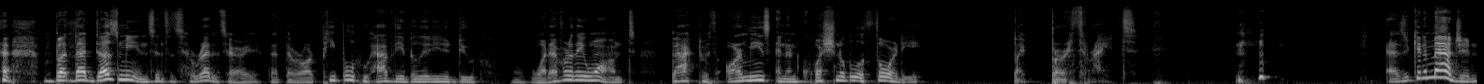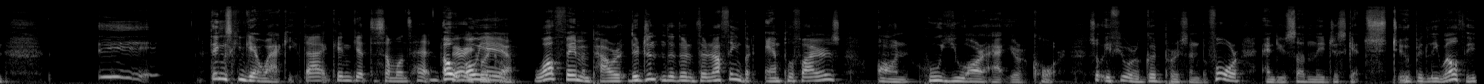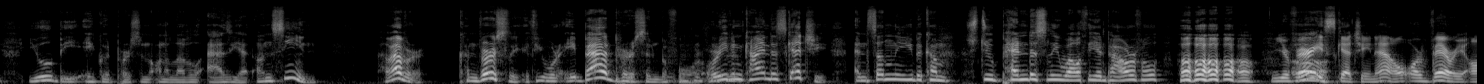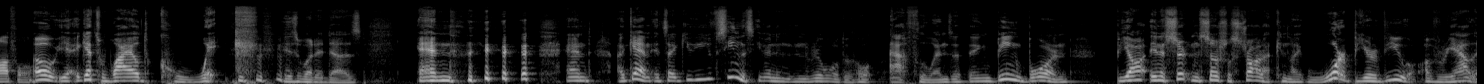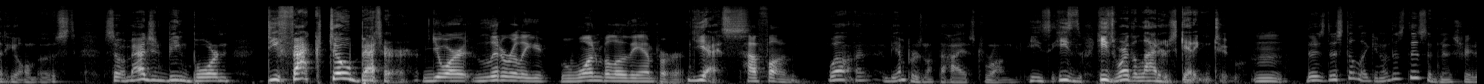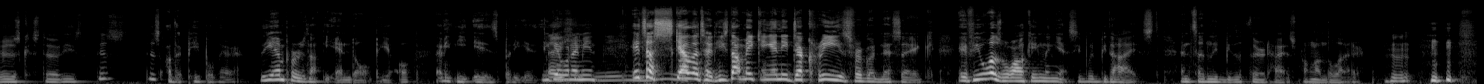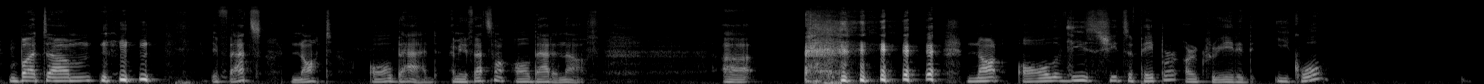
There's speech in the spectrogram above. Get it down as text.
but that does mean since it's hereditary that there are people who have the ability to do whatever they want backed with armies and unquestionable authority by birthright as you can imagine eh, things can get wacky That can get to someone's head. Oh, very oh quickly. yeah, yeah. Wealth, fame, and power, they're, just, they're, they're nothing but amplifiers on who you are at your core. So if you were a good person before and you suddenly just get stupidly wealthy, you'll be a good person on a level as yet unseen. However, conversely, if you were a bad person before or even kind of sketchy and suddenly you become stupendously wealthy and powerful, You're very Oh. sketchy now, or very awful. Oh yeah, it gets wild quick, is what it does. And and again, it's like you, you've seen this even in, in the real world with the whole affluenza thing. Being born beyond in a certain social strata can like warp your view of reality almost. So imagine being born de facto better. You are literally one below the emperor. Yes. Have fun. Well, uh, the emperor's not the highest rung. He's he's he's where the ladder's getting to. There's there's still like you know there's there's administrators, custodians. There's there's other people there. The emperor is not the end all be all. I mean, he is, but he is. You get what I mean? It's a skeleton. He's not making any decrees for goodness sake. If he was walking, then yes, he would be the highest, and suddenly he'd be the third highest rung on the ladder. but um, if that's not all bad, I mean, if that's not all bad enough, not all of these sheets of paper are created equal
